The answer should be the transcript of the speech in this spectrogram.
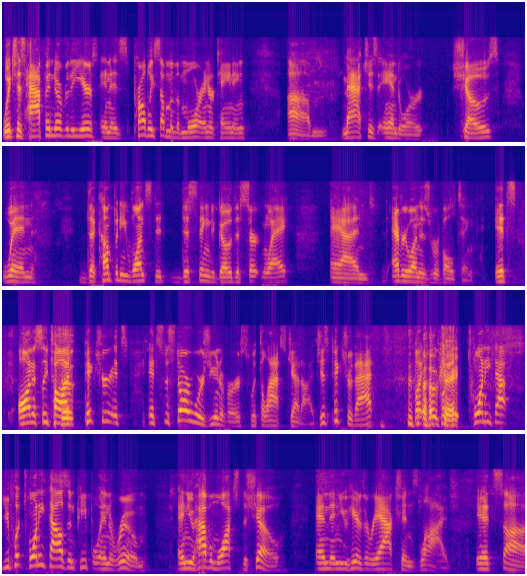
Which has happened over the years and is probably some of the more entertaining um, matches and or shows when the company wants to, this thing to go this certain way and everyone is revolting. It's honestly, Todd, So- picture it's it's the Star Wars universe with the Last Jedi. Just picture that, but Okay. put twenty thousand you put twenty thousand people in a room and you have them watch the show, and then you hear the reactions live. It's uh,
